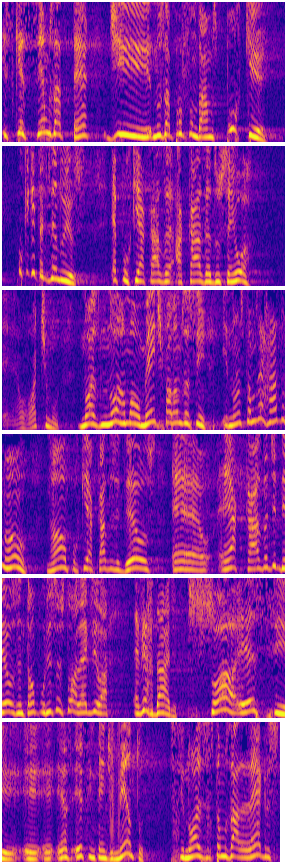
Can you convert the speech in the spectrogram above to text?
esquecemos até de nos aprofundarmos. Por quê? Por que ele está dizendo isso? É porque a casa, a casa é do Senhor? É ótimo. Nós normalmente falamos assim, e não estamos errados, não. Não, porque a casa de Deus é, é a casa de Deus, então por isso eu estou alegre de ir lá. É verdade. Só esse, esse entendimento, se nós estamos alegres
